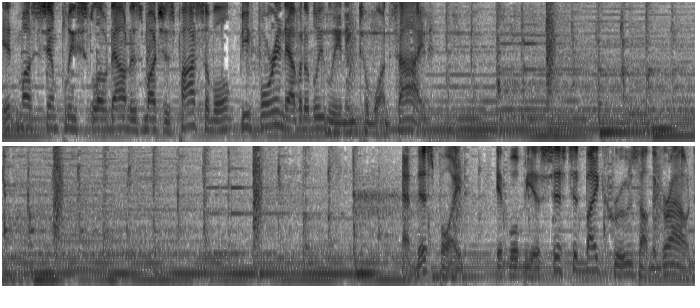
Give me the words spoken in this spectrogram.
it must simply slow down as much as possible before inevitably leaning to one side. At this point, it will be assisted by crews on the ground.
